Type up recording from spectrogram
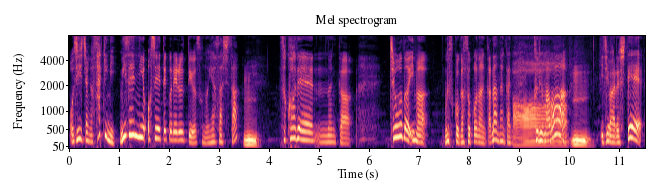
おじいちゃんが先に未然に教えてくれるっていうその優しさ。うん。そこでなんかちょうど今息子がそこなんかな。なんか車はうん。意地悪して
